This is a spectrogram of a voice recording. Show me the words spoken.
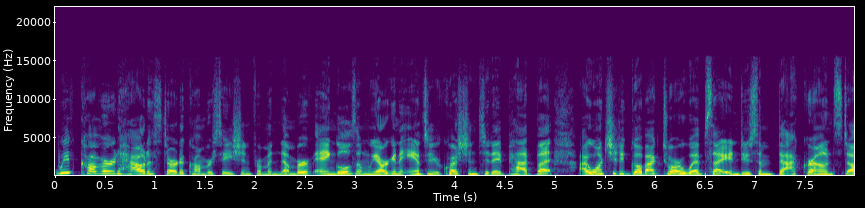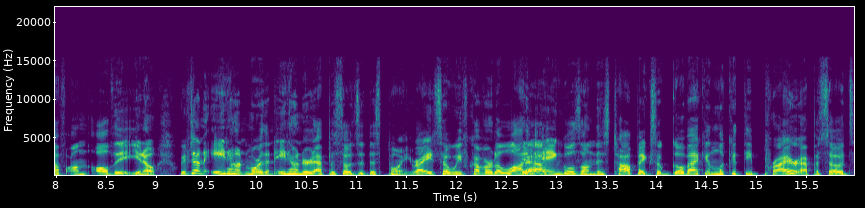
we've covered how to start a conversation from a number of angles and we are going to answer your question today, Pat, but I want you to go back to our website and do some background stuff on all the, you know, we've done 800 more than 800 episodes at this point, right? So we've covered a lot of angles on this topic. So go back and look at the prior episodes,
